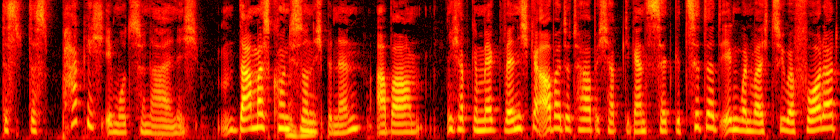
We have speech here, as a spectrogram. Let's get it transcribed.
das, das packe ich emotional nicht. Damals konnte ich es noch mhm. nicht benennen, aber ich habe gemerkt, wenn ich gearbeitet habe, ich habe die ganze Zeit gezittert, irgendwann war ich zu überfordert.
